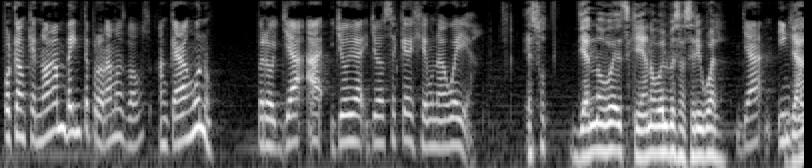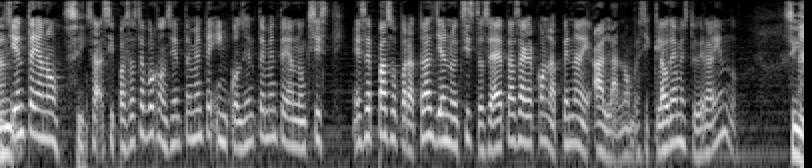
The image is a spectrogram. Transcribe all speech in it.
porque aunque no hagan 20 programas, vamos, aunque hagan uno, pero ya ah, yo yo sé que dejé una huella. Eso ya no es que ya no vuelves a ser igual. Ya inconsciente ya, no. Sí. O sea, si pasaste por conscientemente, inconscientemente ya no existe. Ese paso para atrás ya no existe. O sea, ya te vas a con la pena de, ala, no, hombre, si Claudia me estuviera viendo. Sí,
